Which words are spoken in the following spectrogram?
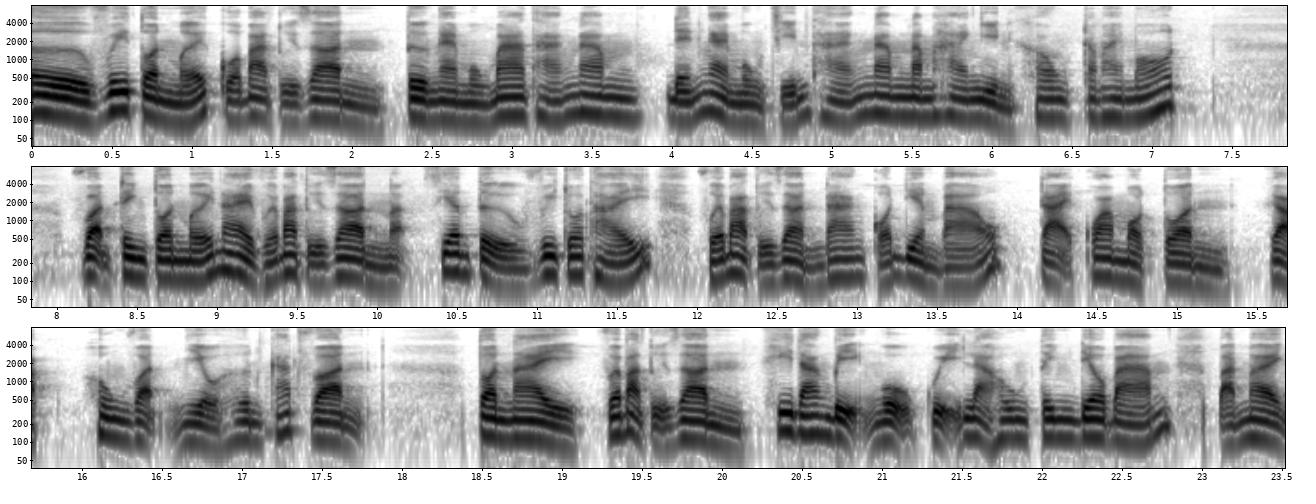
Từ vi tuần mới của bạn tuổi dần từ ngày mùng 3 tháng 5 đến ngày mùng 9 tháng 5 năm 2021. Vận trình tuần mới này với bạn tuổi dần, xem tử vi cho thấy với bạn tuổi dần đang có điểm báo trải qua một tuần gặp hung vận nhiều hơn cát vận. Tuần này với bạn tuổi dần khi đang bị ngụ quỹ là hung tinh điêu bám, bản mệnh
